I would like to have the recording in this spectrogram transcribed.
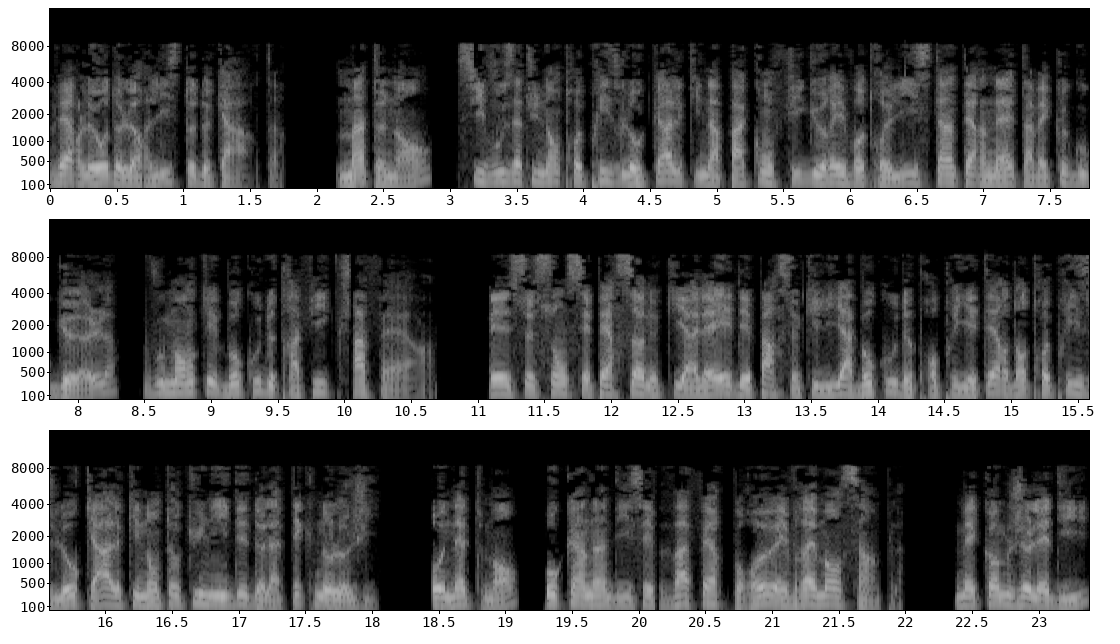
Vers le haut de leur liste de cartes. Maintenant, si vous êtes une entreprise locale qui n'a pas configuré votre liste Internet avec Google, vous manquez beaucoup de trafic à faire. Et ce sont ces personnes qui allaient aider parce qu'il y a beaucoup de propriétaires d'entreprises locales qui n'ont aucune idée de la technologie. Honnêtement, aucun indice va faire pour eux est vraiment simple. Mais comme je l'ai dit,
